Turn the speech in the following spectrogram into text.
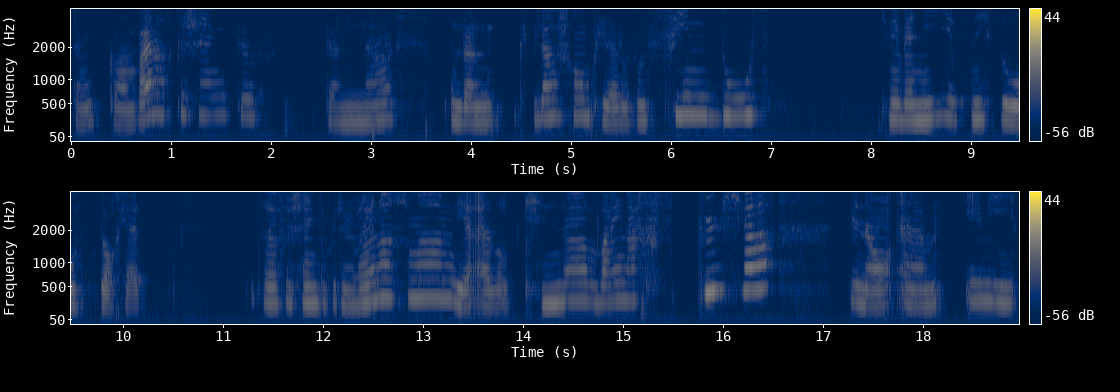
Dann kommen Weihnachtsgeschenke, Skandinav und dann Pippi Langstrumpf, Pedalus und Findus. Mir werden hier jetzt nicht so. Doch, jetzt. Zwölf Geschenke für den Weihnachtsmann. Ja, also Kinderweihnachtsbücher. Genau, ähm, Emi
